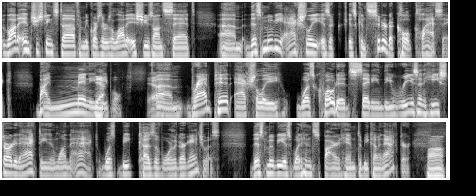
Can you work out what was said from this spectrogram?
a lot of interesting stuff. I mean, of course, there was a lot of issues on set. Um, this movie actually is a is considered a cult classic by many Yeah. people. Yeah. Um, Brad Pitt actually was quoted stating the reason he started acting and wanted to act was because of War of the Gargantuas. This movie is what inspired him to become an actor. Wow.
